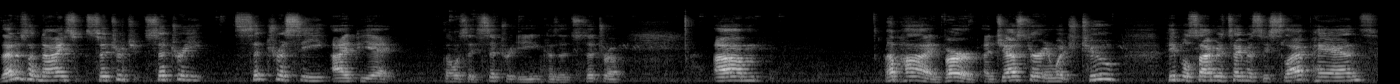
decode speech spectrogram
That is a nice citru citry, citrusy IPA. Don't say citra-y because it's citra. Um, up high, verb, a gesture in which two people simultaneously slap hands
